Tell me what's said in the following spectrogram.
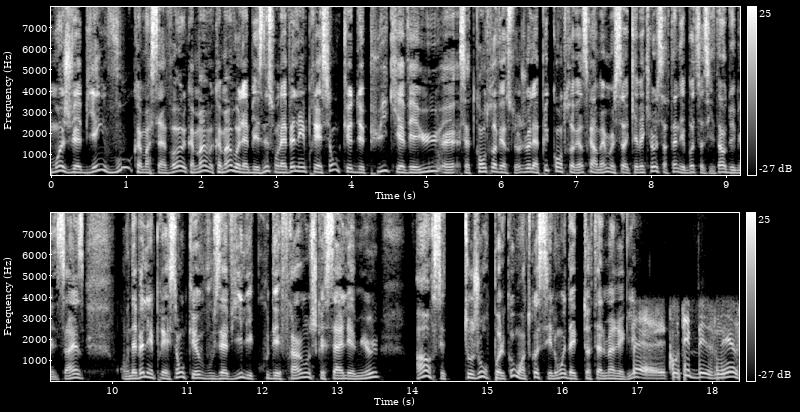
moi je vais bien. Vous, comment ça va? Comment comment va la business? On avait l'impression que depuis qu'il y avait eu euh, cette controverse-là, je vais l'appeler controverse quand même, qui avait créé un certain débat de société en 2016, on avait l'impression que vous aviez les coups des franges, que ça allait mieux. Or c'est toujours pas le cas, ou en tout cas, c'est loin d'être totalement réglé? Euh, côté business,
